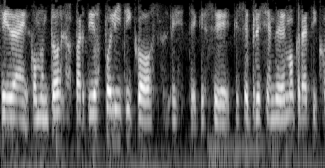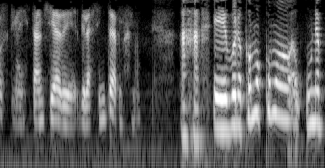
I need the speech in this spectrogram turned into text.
queda en- como en todos los partidos políticos este, que se que se precian de democráticos en la instancia de, de las internas ¿no? Ajá. Eh, bueno, ¿cómo, cómo una,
